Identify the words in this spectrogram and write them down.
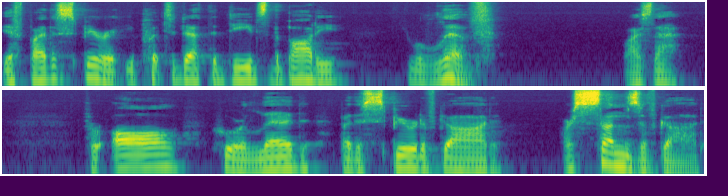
if by the Spirit you put to death the deeds of the body, you will live. Why is that? For all who are led by the Spirit of God are sons of God.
